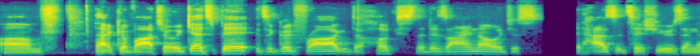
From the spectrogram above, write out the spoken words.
Um, that Gavacho, It gets bit. It's a good frog. The hooks, the design though, it just it has its issues, and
